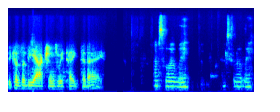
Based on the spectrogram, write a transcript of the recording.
because of the actions we take today. Absolutely. Absolutely.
